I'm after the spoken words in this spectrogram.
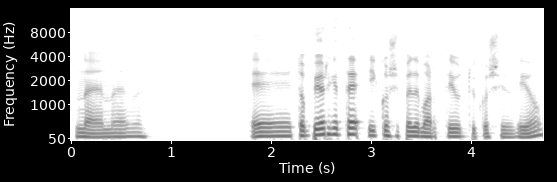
Ναι, ναι, ναι. Ε, το οποίο έρχεται 25 Μαρτίου του 2022.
